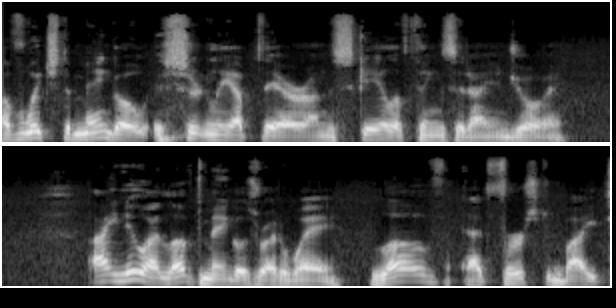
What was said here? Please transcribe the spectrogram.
of which the mango is certainly up there on the scale of things that I enjoy. I knew I loved mangoes right away. Love at first bite.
